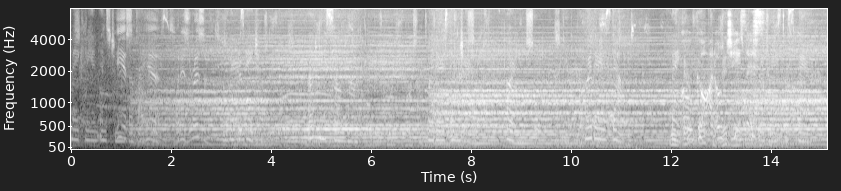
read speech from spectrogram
make me an instrument He is of thy his, praise. but is risen. Where there is hatred, let me sow love. Where there is injury, pardon. Where there is doubt, faith. Oh God, oh Jesus. Where there is despair,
